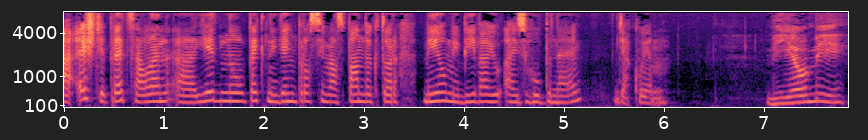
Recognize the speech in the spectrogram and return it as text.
A ešte predsa len uh, jednu pekný deň, prosím vás, pán doktor. Myomy bývajú aj zhubné. Ďakujem. Myomy?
